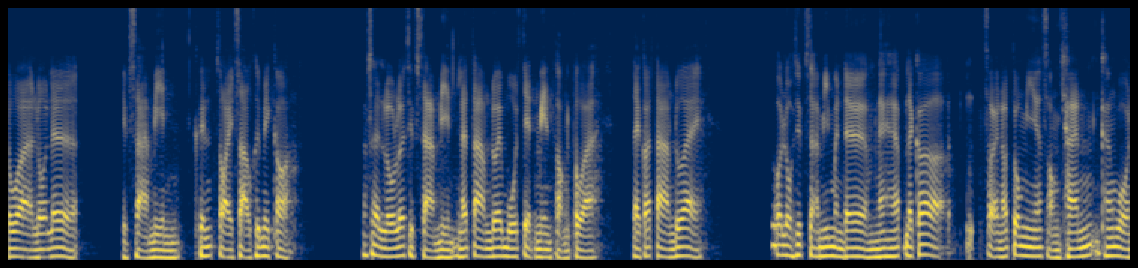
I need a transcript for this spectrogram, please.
ตัวโรลเลอร์สิบสามมิล ขึ้นสอยเสาขึ้นไปก่อนก็ใส่โรลเลอร์ 13 มิล และตามด้วยบูท7มิล 2 ตัว แล้วก็ตามด้วย ตัวโล13มิลเหมือนเดิมนะครับ แล้วก็สอยน็อตตัวเมีย 2 ชั้น ข้างบน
